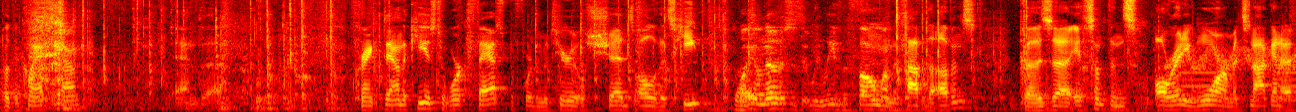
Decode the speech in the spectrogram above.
put the clamps down and uh, crank down. The key is to work fast before the material sheds all of its heat. What you'll notice is that we leave the foam on the top of the ovens because uh, if something's already warm, it's not going to,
